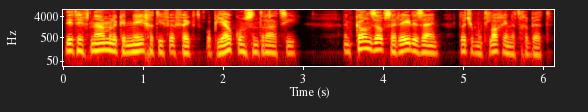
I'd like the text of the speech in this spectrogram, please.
Dit heeft namelijk een negatief effect op jouw concentratie en kan zelfs een reden zijn dat je moet lachen in het gebed.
